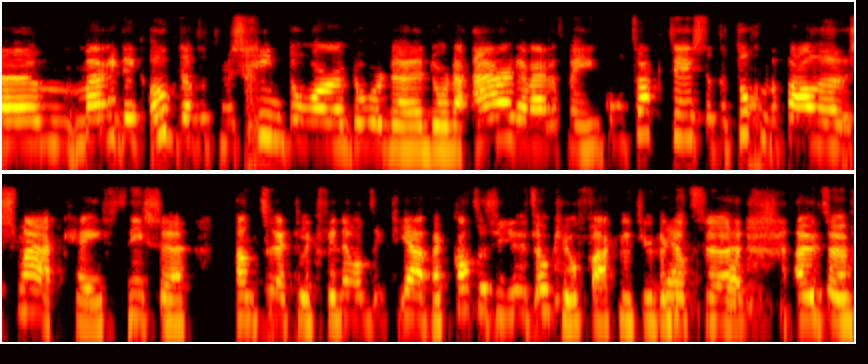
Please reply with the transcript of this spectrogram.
Um, maar ik denk ook dat het misschien door, door, de, door de aarde waar het mee in contact is, dat het toch een bepaalde smaak heeft die ze aantrekkelijk vinden. Want ja, bij katten zie je het ook heel vaak natuurlijk. Dat ze uit een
